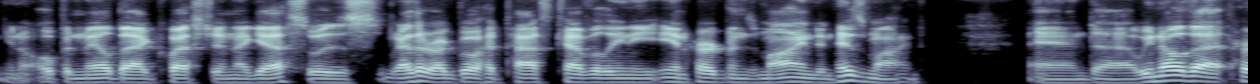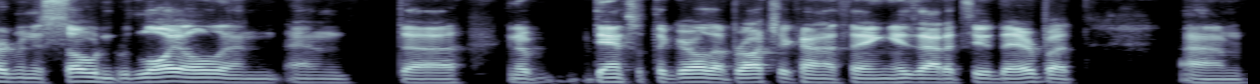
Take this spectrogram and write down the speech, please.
you know open mailbag question, I guess, was whether Ugbo had passed Cavallini in Herdman's mind, in his mind. And uh, we know that Herdman is so loyal and and uh, you know dance with the girl that brought you kind of thing. His attitude there, but um,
